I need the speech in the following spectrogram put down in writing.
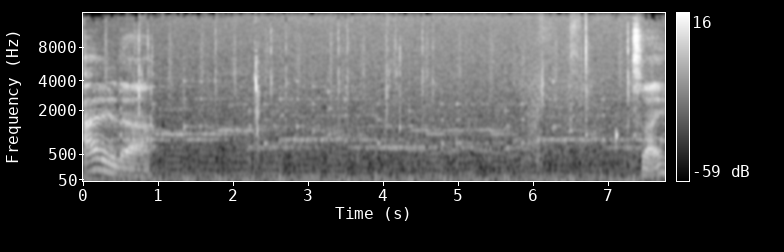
Alter. Zwei.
